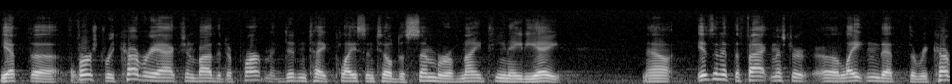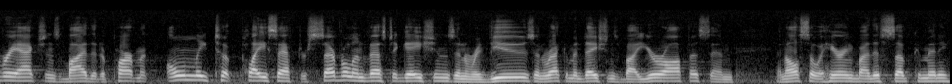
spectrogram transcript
Yet the first recovery action by the department didn't take place until December of 1988. Now, isn't it the fact, Mr. Uh, Layton, that the recovery actions by the department only took place after several investigations and reviews and recommendations by your office and, and also a hearing by this subcommittee?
